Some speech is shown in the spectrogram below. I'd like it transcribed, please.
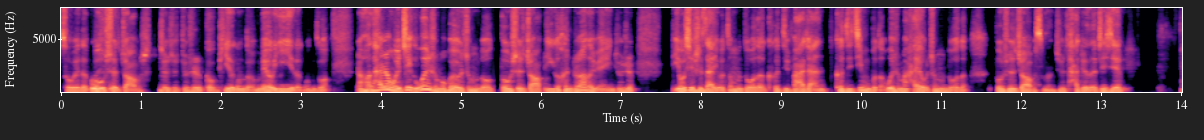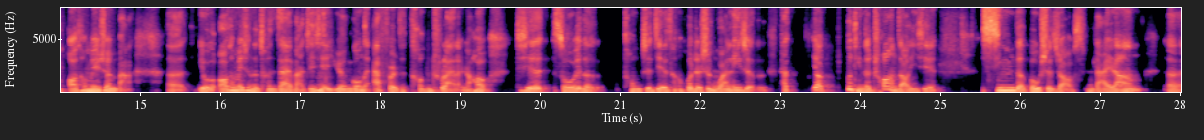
所谓的 bullshit jobs，就是就是狗屁的工作，没有意义的工作。然后他认为这个为什么会有这么多 bullshit job？一个很重要的原因就是，尤其是在有这么多的科技发展、科技进步的，为什么还有这么多的 bullshit jobs 呢？就是他觉得这些 automation 把呃有 automation 的存在，把这些员工的 effort 腾出来了，然后这些所谓的统治阶层或者是管理者的他要不停的创造一些。新的 bullshit jobs 来让呃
